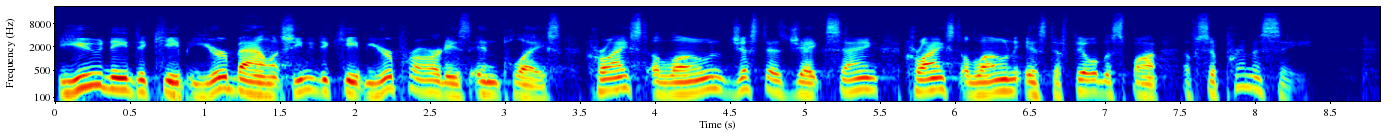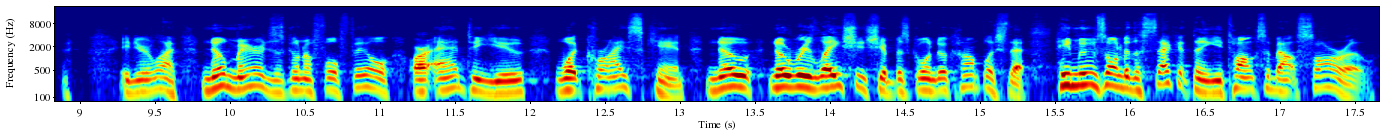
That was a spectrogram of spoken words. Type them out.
you need to keep your balance, you need to keep your priorities in place. Christ alone, just as Jake's saying, Christ alone is to fill the spot of supremacy in your life. No marriage is going to fulfill or add to you what Christ can. No, no relationship is going to accomplish that. He moves on to the second thing. He talks about sorrow.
